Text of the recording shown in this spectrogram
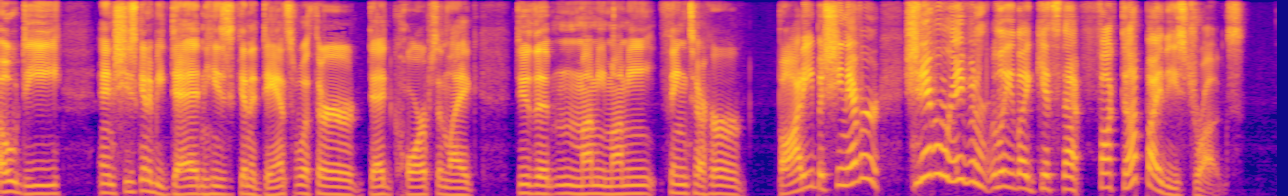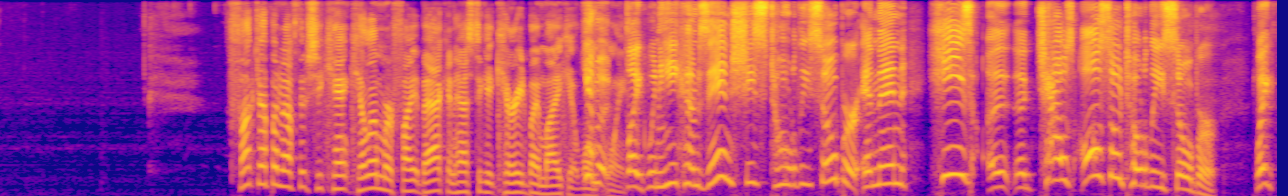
od and she's gonna be dead and he's gonna dance with her dead corpse and like do the mm, mommy mommy thing to her body but she never she never even really like gets that fucked up by these drugs Fucked up enough that she can't kill him or fight back and has to get carried by Mike at yeah one but point. like when he comes in she's totally sober. And then he's uh, uh, chow's also totally sober. Like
